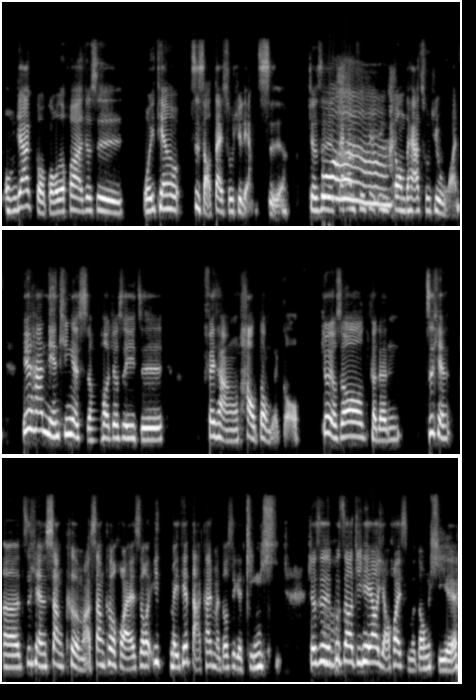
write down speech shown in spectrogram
我们家狗狗的话，就是。我一天至少带出去两次，就是带它出去运动，带它出去玩。因为它年轻的时候就是一只非常好动的狗，就有时候可能之前呃之前上课嘛，上课回来的时候一每天打开门都是一个惊喜，就是不知道今天要咬坏什么东西耶。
